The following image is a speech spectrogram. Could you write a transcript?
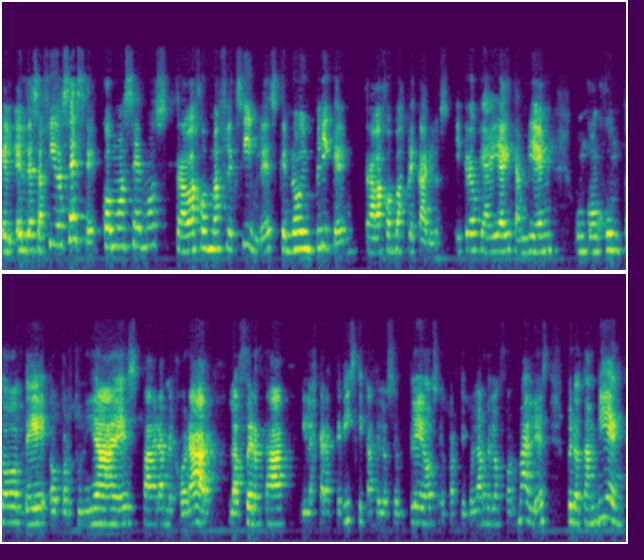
el, desafío es ese, cómo hacemos trabajos más flexibles que no impliquen trabajos más precarios. Y creo que ahí hay también un conjunto de oportunidades para mejorar la oferta y las características de los empleos, en particular de los formales, pero también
